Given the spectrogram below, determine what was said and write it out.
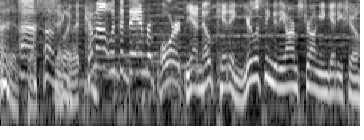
I'm just so oh, sick of it. Come out with the damn report. yeah, no kidding. You're listening to the Armstrong and Getty Show.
